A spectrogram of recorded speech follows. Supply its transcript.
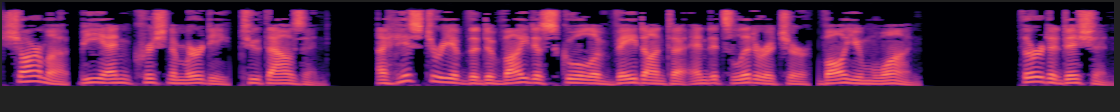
Sharma, B. N. Krishnamurti 2000. A History of the Dvaita School of Vedanta and Its Literature, Volume 1. 3rd edition.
